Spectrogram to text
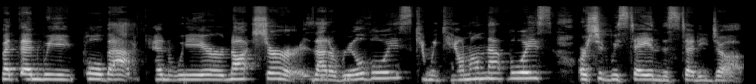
but then we pull back and we're not sure. Is that a real voice? Can we count on that voice? Or should we stay in the steady job?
